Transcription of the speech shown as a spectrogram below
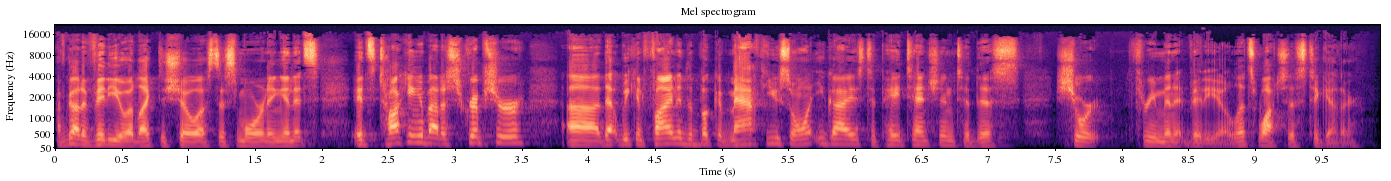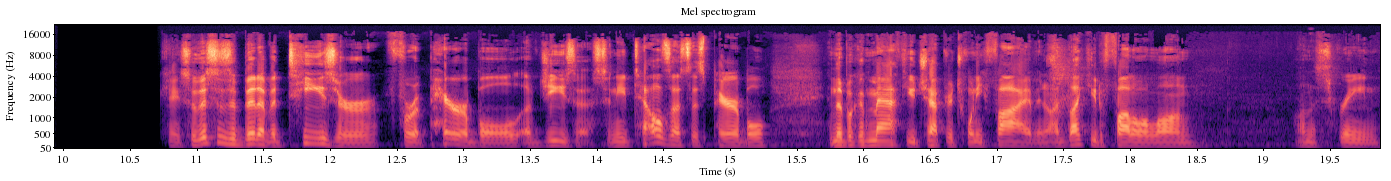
I've got a video I'd like to show us this morning, and it's, it's talking about a scripture uh, that we can find in the book of Matthew. So I want you guys to pay attention to this short three minute video. Let's watch this together. Okay, so this is a bit of a teaser for a parable of Jesus. And he tells us this parable in the book of Matthew, chapter 25. And I'd like you to follow along on the screen.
